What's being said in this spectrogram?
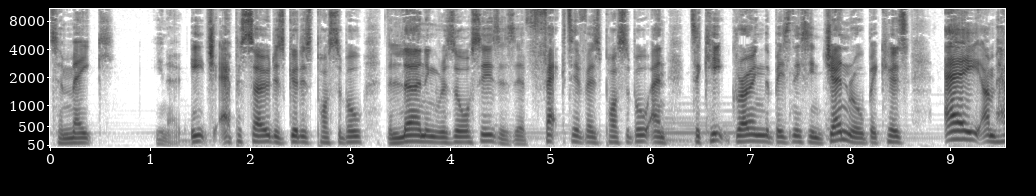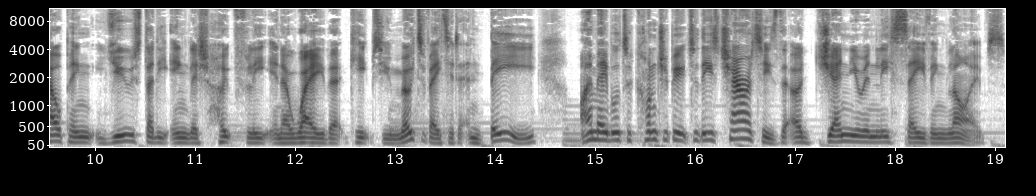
to make you know, each episode as good as possible, the learning resources as effective as possible, and to keep growing the business in general because A, I'm helping you study English hopefully in a way that keeps you motivated, and B, I'm able to contribute to these charities that are genuinely saving lives.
